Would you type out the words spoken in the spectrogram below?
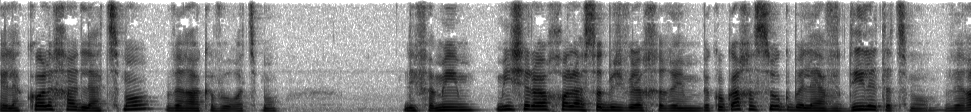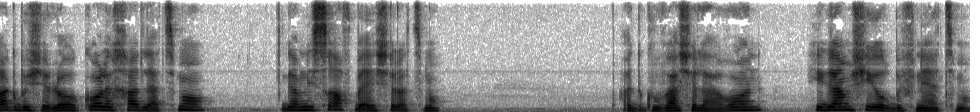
אלא כל אחד לעצמו ורק עבור עצמו. לפעמים, מי שלא יכול לעשות בשביל אחרים, וכל כך עסוק בלהבדיל את עצמו, ורק בשלו, כל אחד לעצמו, גם נשרף באש של עצמו. התגובה של אהרון היא גם שיעור בפני עצמו,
